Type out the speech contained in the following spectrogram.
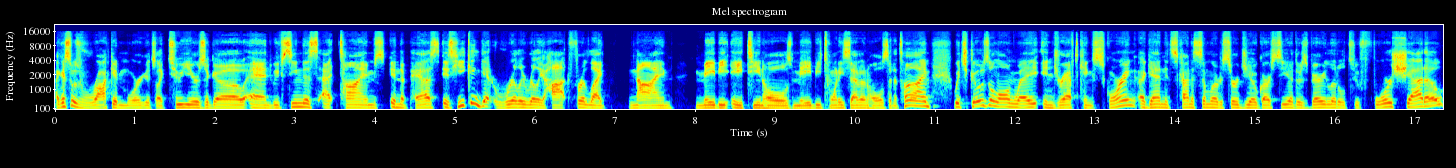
I guess it was Rocket Mortgage like two years ago, and we've seen this at times in the past. Is he can get really, really hot for like nine, maybe 18 holes, maybe 27 holes at a time, which goes a long way in DraftKings scoring. Again, it's kind of similar to Sergio Garcia. There's very little to foreshadow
